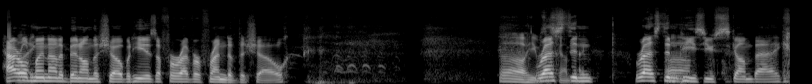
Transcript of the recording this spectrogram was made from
Harold like, might not have been on the show, but he is a forever friend of the show. oh, he rest in Rest in uh, peace, you scumbag.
